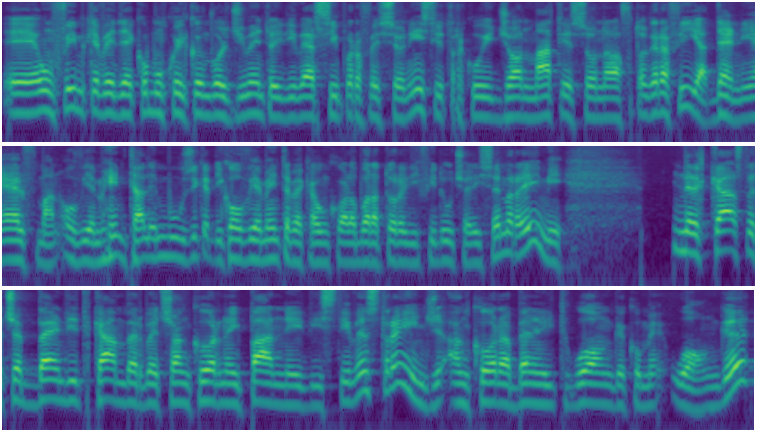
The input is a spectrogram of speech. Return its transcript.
è un film che vede comunque il coinvolgimento di diversi professionisti, tra cui John Matheson alla fotografia, Danny Elfman ovviamente alle musiche, dico ovviamente perché è un collaboratore di fiducia di Sam Raimi, nel cast c'è Benedict Cumberbatch ancora nei panni di Stephen Strange, ancora Benedict Wong come Wong.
